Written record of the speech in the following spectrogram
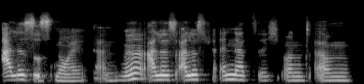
alles ist neu dann, ne? Alles, alles verändert sich. Und ähm,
